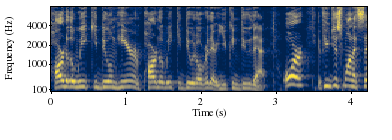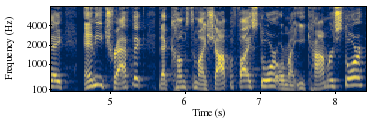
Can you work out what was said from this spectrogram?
part of the week you do them here and part of the week you do it over there. You can do that. Or if you just want to say any traffic that comes to my Shopify store or my e-commerce store,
